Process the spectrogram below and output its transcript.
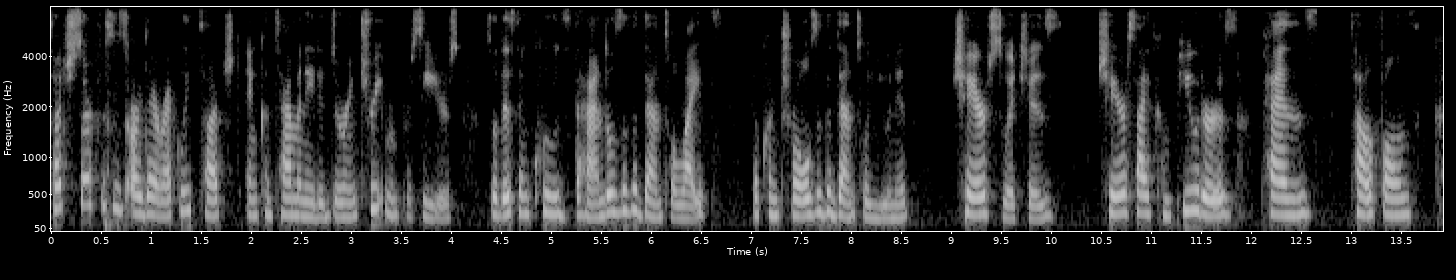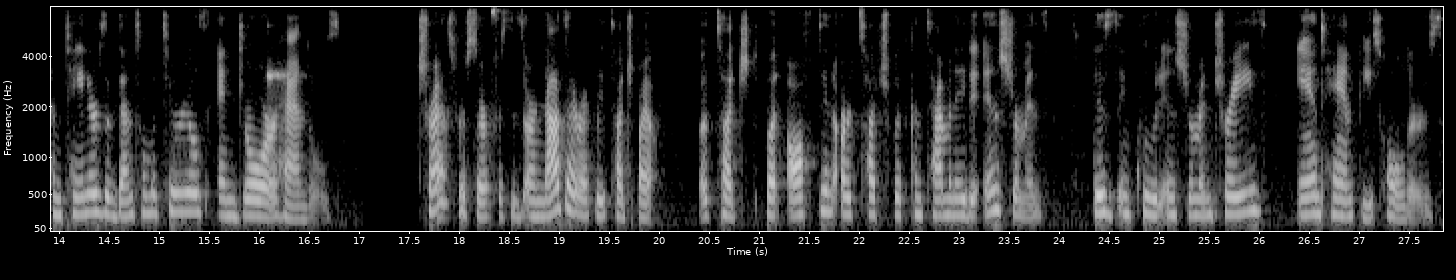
Touch surfaces are directly touched and contaminated during treatment procedures, so this includes the handles of the dental lights, the controls of the dental units, chair switches, chairside computers, pens, telephones, containers of dental materials, and drawer handles. Transfer surfaces are not directly touched by uh, touched, but often are touched with contaminated instruments this include instrument trays and handpiece holders.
